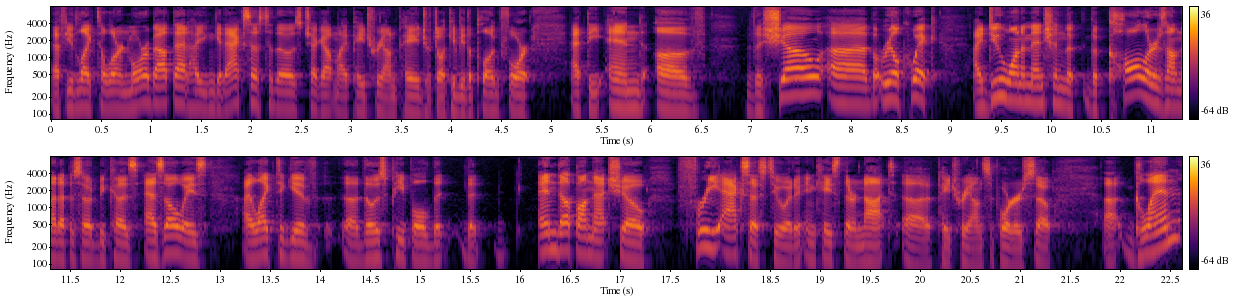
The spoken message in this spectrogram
if you'd like to learn more about that, how you can get access to those, check out my Patreon page, which I'll give you the plug for at the end of the show. Uh, but real quick, I do want to mention the the callers on that episode because, as always, I like to give uh, those people that that end up on that show free access to it in case they're not uh, Patreon supporters. So, uh, Glenn,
